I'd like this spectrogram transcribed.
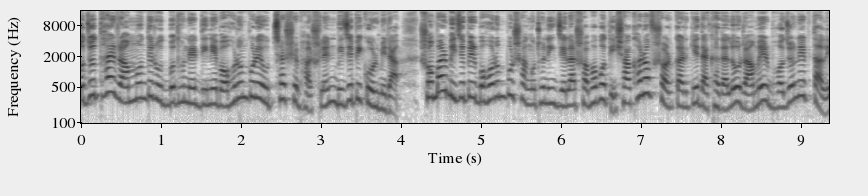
অযোধ্যায় রাম মন্দির উদ্বোধনের দিনে বহরমপুরে উচ্ছ্বাসে ভাসলেন বিজেপি কর্মীরা। সোমবার বিজেপির বহরমপুর সাংগঠনিক জেলা সভাপতি শাখারফ সরকারকে দেখা গেল রামের ভজনের তালে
